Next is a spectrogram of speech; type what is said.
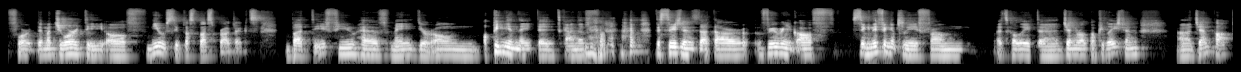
for the majority of new C++ projects. But if you have made your own opinionated kind of decisions that are veering off significantly from, let's call it uh, general population, uh, Gen Pop,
